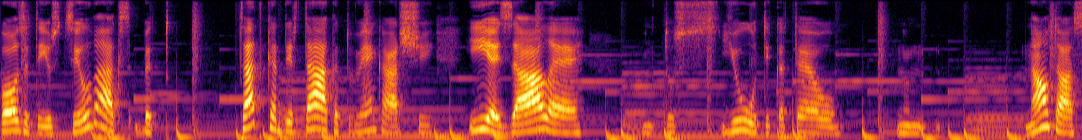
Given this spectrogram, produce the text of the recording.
pozitīvs cilvēks, bet tad, kad ir tā, ka tu vienkārši ienāc zālē un tu jūti, ka tev nu, nav tās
